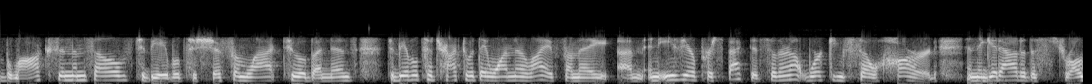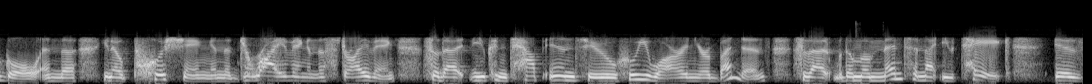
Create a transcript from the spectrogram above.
blocks in themselves, to be able to shift from lack to abundance, to be able to attract what they want in their life from a um, an easier perspective. So they're not working working so hard and they get out of the struggle and the, you know, pushing and the driving and the striving so that you can tap into who you are and your abundance so that the momentum that you take is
